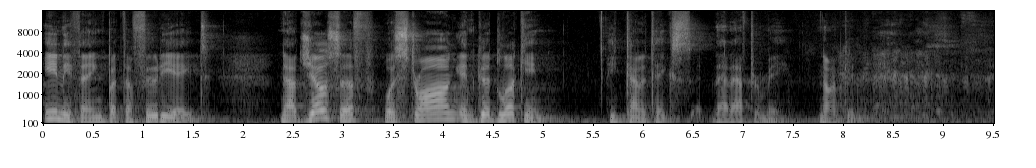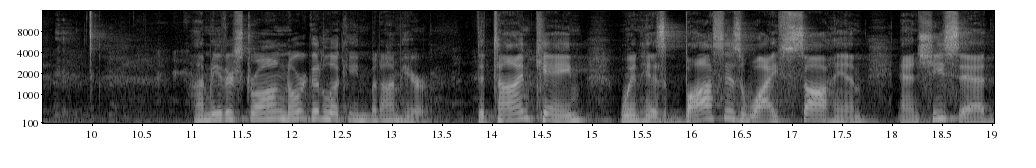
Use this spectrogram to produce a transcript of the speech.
anything but the food he ate. Now, Joseph was strong and good looking. He kind of takes that after me. No, I'm kidding. I'm neither strong nor good looking, but I'm here. The time came when his boss's wife saw him and she said,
